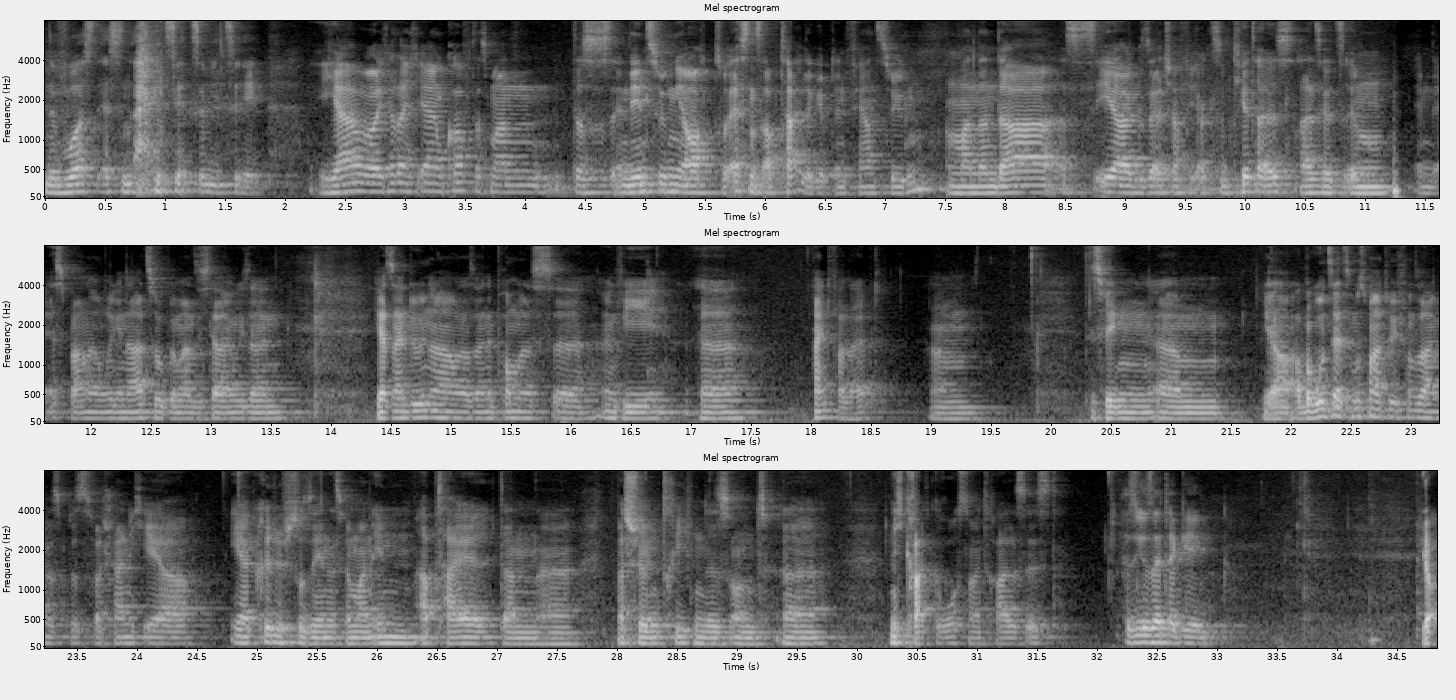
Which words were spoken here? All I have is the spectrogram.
eine Wurst essen als jetzt im ICE. Ja, aber ich hatte eigentlich eher im Kopf, dass man, dass es in den Zügen ja auch so Essensabteile gibt in Fernzügen und man dann da, es eher gesellschaftlich akzeptierter ist als jetzt im, in der S-Bahn oder im Regionalzug, wenn man sich da irgendwie seinen, ja, seinen Döner oder seine Pommes äh, irgendwie äh, einverleibt. Ähm, deswegen, ähm, ja, aber grundsätzlich muss man natürlich schon sagen, dass das wahrscheinlich eher, eher kritisch zu sehen ist, wenn man im Abteil dann äh, was schön Triefendes und äh, nicht gerade geruchsneutrales isst. Also ihr seid dagegen. Ja.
